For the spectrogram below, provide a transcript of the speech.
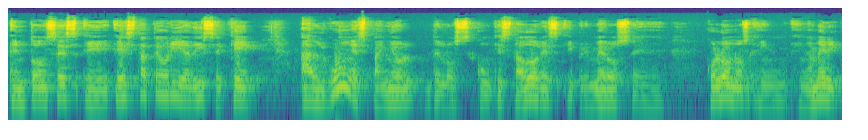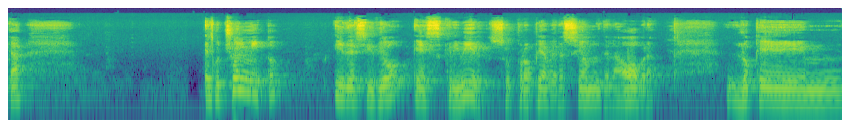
Entonces, eh, esta teoría dice que algún español de los conquistadores y primeros colonos en América escuchó el mito, y decidió escribir su propia versión de la obra. Lo que mm,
